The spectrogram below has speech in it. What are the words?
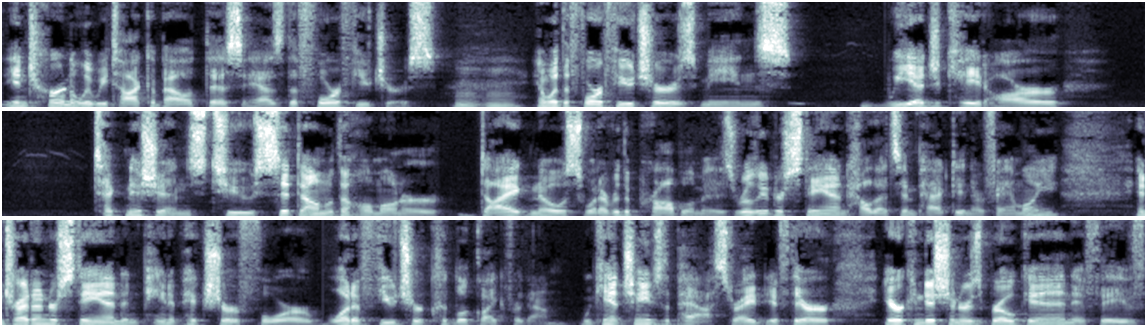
internally, we talk about this as the four futures. Mm-hmm. And what the four futures means, we educate our technicians to sit down with a homeowner, diagnose whatever the problem is, really understand how that's impacting their family, and try to understand and paint a picture for what a future could look like for them. We can't change the past, right? If their air conditioner is broken, if they've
